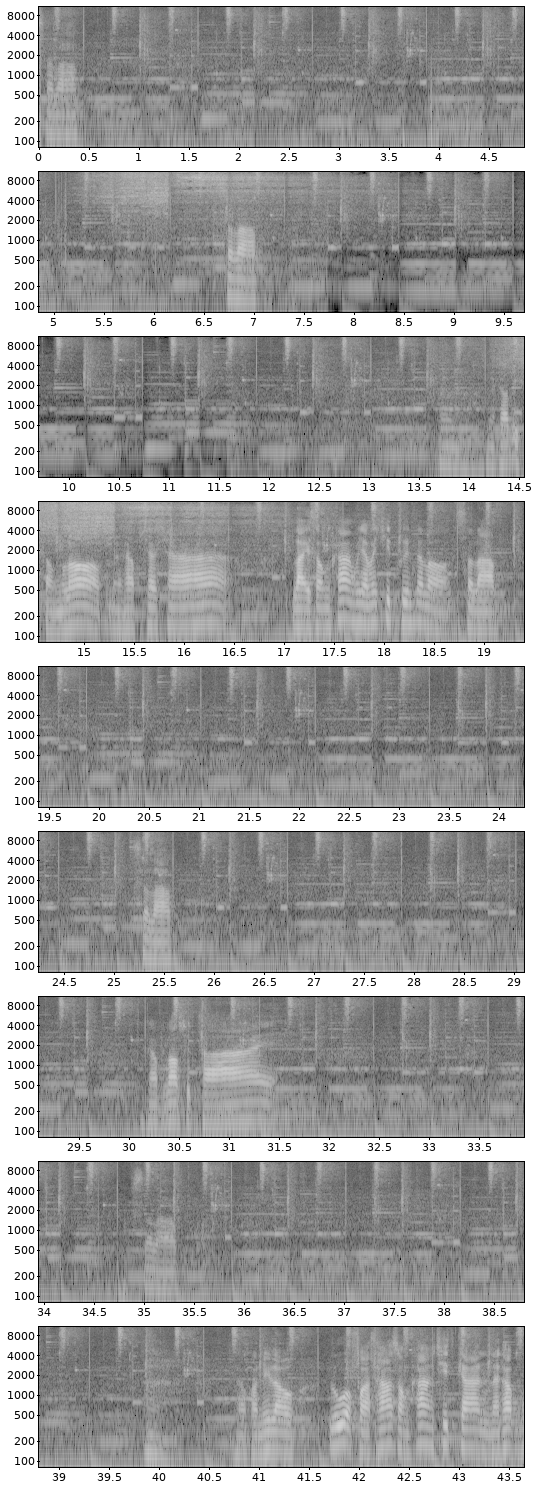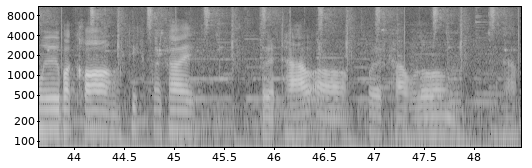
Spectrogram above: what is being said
สลับ สลับ นะครับ อีกสองรอบนะครับ ช้าๆ ไหล่สองข้างพยายามให้ชิดพื้นตลอดสลับ สลับครับรอบสุดท้าย นะครับคราวนี้เรารวบฝ่าเท้าสองข้างชิดกันนะครับ มือประคองที่ค่อยๆ เปิดเท้าออก เปิดเข่าลงนะครับ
